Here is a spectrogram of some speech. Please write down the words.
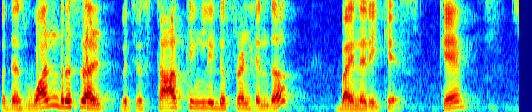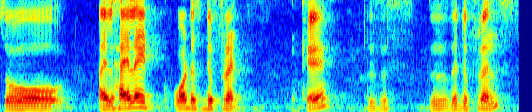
but there's one result which is starkly different in the binary case okay? So i'll highlight what is different okay? This is this is the difference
